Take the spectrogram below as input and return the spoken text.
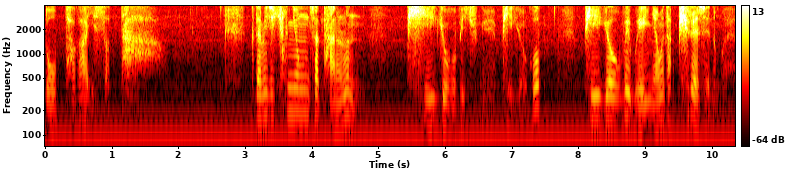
노파가 있었다. 그 다음에 이제 형용사 단어는 비교급이 중요해요. 비교급. 비교급이 왜 있냐면 다 필요해서 있는 거예요.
